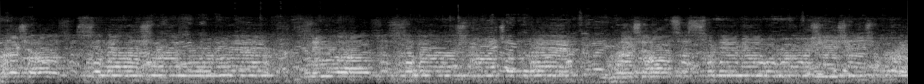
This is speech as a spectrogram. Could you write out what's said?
दशरसुसदोषो श्रीचन्द्रे श्रीचन्द्रे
